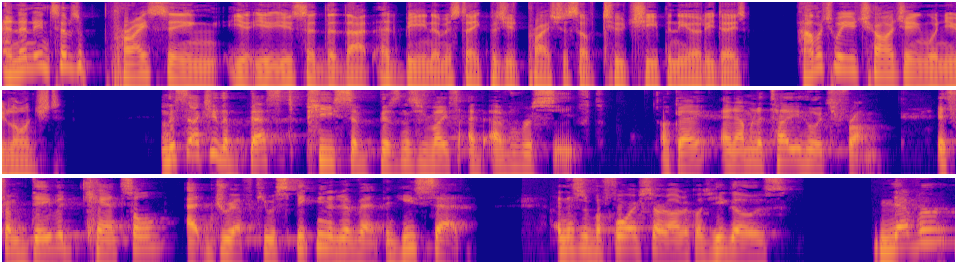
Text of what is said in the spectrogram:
And then in terms of pricing, you, you said that that had been a mistake because you'd priced yourself too cheap in the early days. How much were you charging when you launched? This is actually the best piece of business advice I've ever received. Okay. And I'm going to tell you who it's from. It's from David Cancel at Drift. He was speaking at an event and he said, and this is before I started Autoklose, he goes, never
